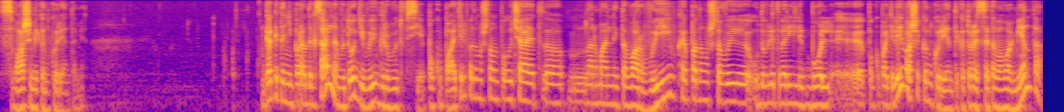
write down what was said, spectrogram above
с вашими конкурентами. Как это не парадоксально, в итоге выигрывают все. Покупатель, потому что он получает э, нормальный товар, вы, потому что вы удовлетворили боль э, покупателей, ваши конкуренты, которые с этого момента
